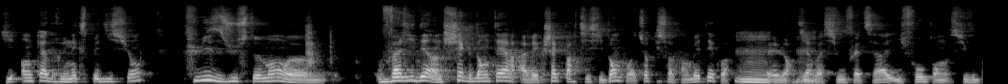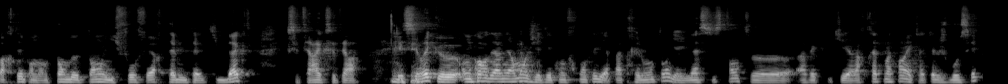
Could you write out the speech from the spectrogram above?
qui encadre une expédition puisse justement euh, valider un chèque dentaire avec chaque participant pour être sûr qu'il soit pas embêté quoi mmh. et leur dire mmh. bah si vous faites ça il faut si vous partez pendant tant de temps il faut faire tel ou tel type d'acte etc etc et c'est vrai que encore dernièrement, j'ai été confronté il y a pas très longtemps. Il y a une assistante euh, avec qui est à la retraite maintenant, avec laquelle je bossais,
